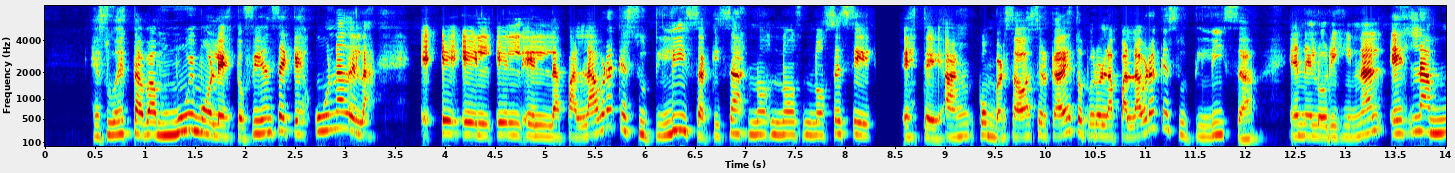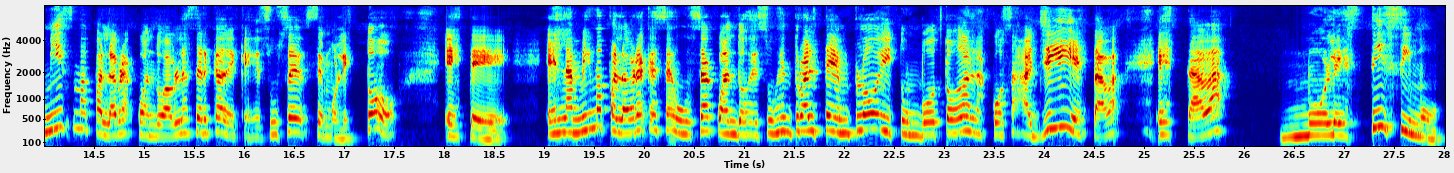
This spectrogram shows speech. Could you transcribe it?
Jesús estaba muy molesto. Fíjense que es una de las, e, e, la palabra que se utiliza, quizás no, no, no sé si este, han conversado acerca de esto, pero la palabra que se utiliza en el original es la misma palabra cuando habla acerca de que Jesús se, se molestó. Este, es la misma palabra que se usa cuando Jesús entró al templo y tumbó todas las cosas allí y estaba, estaba molestísimo.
